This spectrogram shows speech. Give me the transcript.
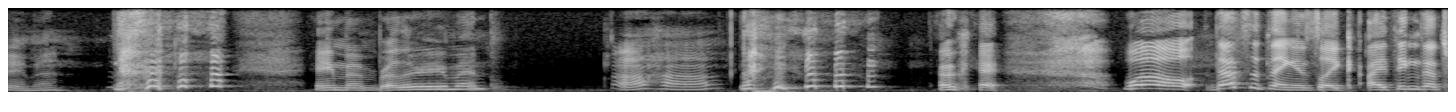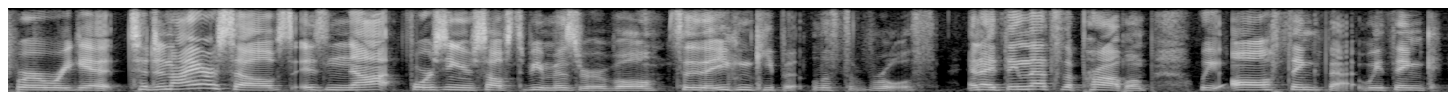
Amen. Amen, brother. Amen. Uh huh. Okay. Well, that's the thing is like I think that's where we get to deny ourselves is not forcing yourselves to be miserable so that you can keep a list of rules. And I think that's the problem. We all think that. We think,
